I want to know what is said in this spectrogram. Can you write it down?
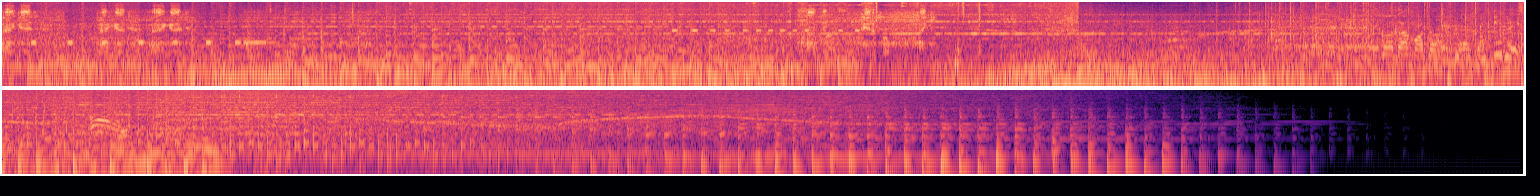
Very good. Very good. Very good. Lovely. Beautiful. Thank you. Well done, Michael. Well done.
